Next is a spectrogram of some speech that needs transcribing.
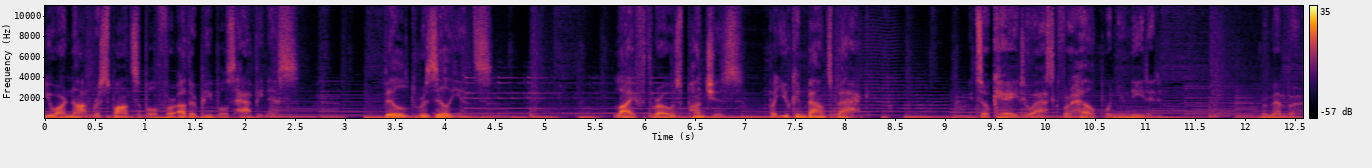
You are not responsible for other people's happiness. Build resilience. Life throws punches, but you can bounce back. It's okay to ask for help when you need it. Remember,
